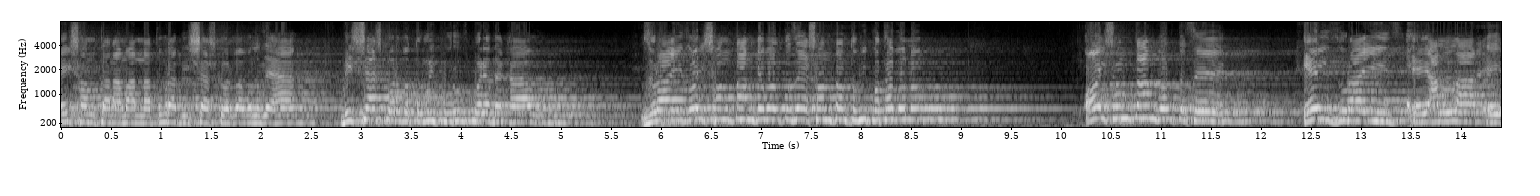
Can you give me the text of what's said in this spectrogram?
এই সন্তান আমার না, তোমরা বিশ্বাস করবা? বলে যে হ্যাঁ বিশ্বাস করব, তুমি প্রুফ করে দেখাও। জুরাইজ ওই সন্তানকে বলতেছে সন্তান, তুমি কথা বলো। ওই সন্তান বলতেছে, এই জুরাইজ এই আল্লাহর এই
